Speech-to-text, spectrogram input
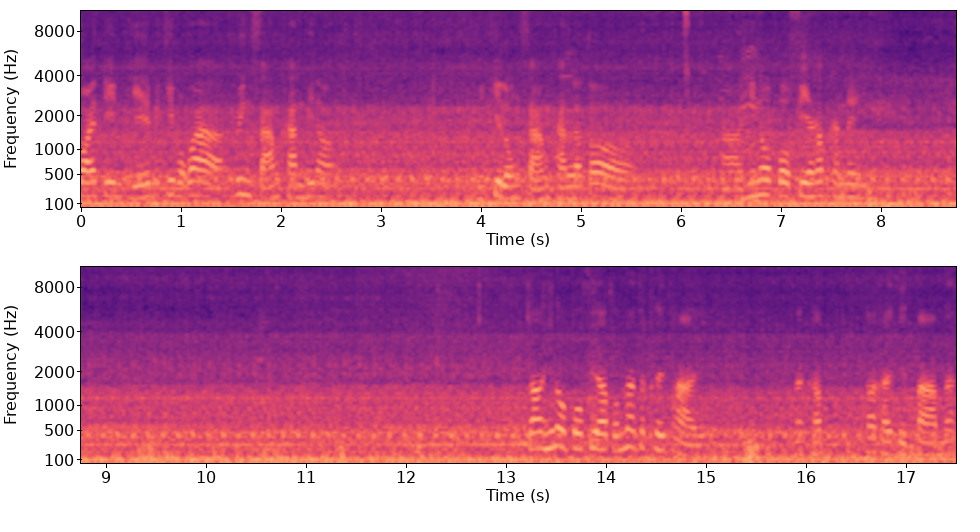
บอยตีนผีเมื่อกี้บอกว่าวิ่งสามคันพี่น้องมีพี่หลงสามคันแล้วก็ฮิโนโปรเฟียครับคันหนึ่งเจ้าฮิโนโปรเฟียผมน่าจะเคยถ่ายนะครับ ถ้าใครติดตามนะ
